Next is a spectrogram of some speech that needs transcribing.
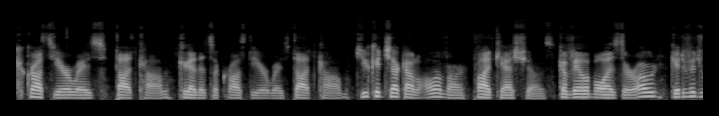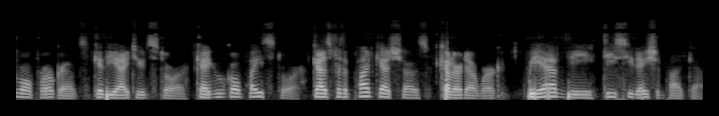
acrosstheairwaves.com. Again, that's acrosstheairwaves.com. You can check out all of our podcast shows, available as their own get individual programs in the iTunes Store, okay, Google Play Store. Guys, for the podcast shows, cut our network. We have the DC Nation podcast,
